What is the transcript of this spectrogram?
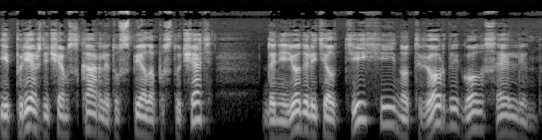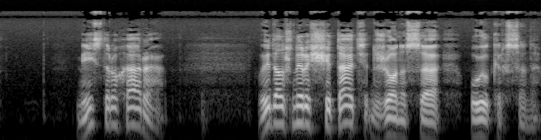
и прежде чем Скарлетт успела постучать, до нее долетел тихий, но твердый голос Эллин. «Мистер О'Хара, вы должны рассчитать Джонаса Уилкерсона».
